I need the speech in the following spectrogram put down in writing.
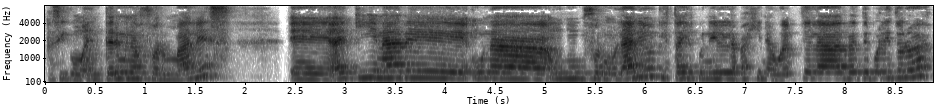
así como en términos formales, hay que llenar un formulario que está disponible en la página web de la red de politólogas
